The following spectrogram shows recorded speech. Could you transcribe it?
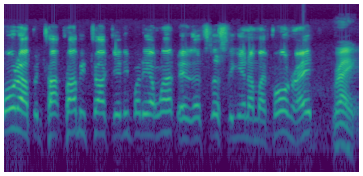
phone up and talk, probably talk to anybody I want that's listening in on my phone, right? Right.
